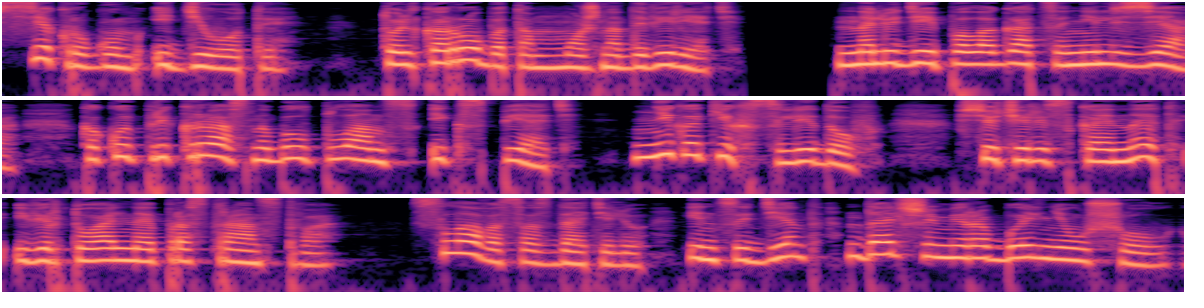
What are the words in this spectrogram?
Все кругом идиоты. Только роботам можно доверять. На людей полагаться нельзя. Какой прекрасный был план с X5. Никаких следов. Все через Skynet и виртуальное пространство. Слава создателю, инцидент дальше Мирабель не ушел.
